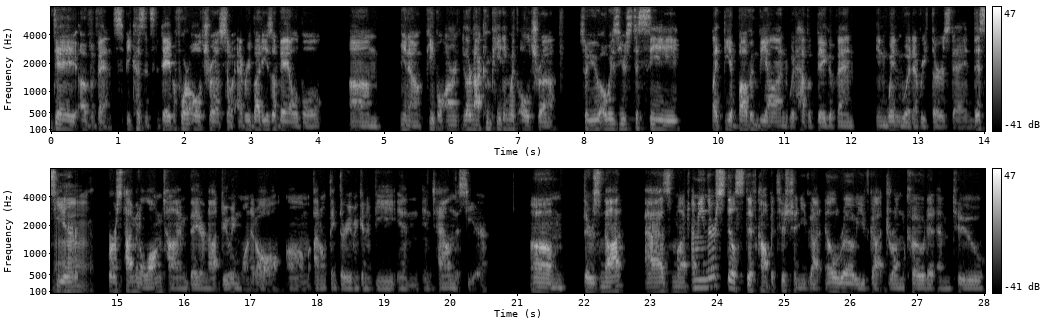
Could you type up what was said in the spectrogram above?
day of events because it's the day before Ultra, so everybody's available. Um, you know, people aren't they're not competing with Ultra, so you always used to see like the Above and Beyond would have a big event in Wynwood every Thursday, and this year, uh-huh. first time in a long time, they are not doing one at all. Um, I don't think they're even going to be in in town this year. Um, there's not as much. I mean, there's still stiff competition. You've got Elrow, you've got Drumcode at M2.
